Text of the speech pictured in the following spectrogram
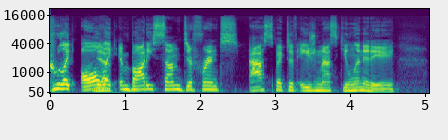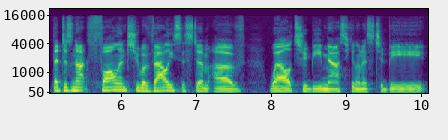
who like all Yeah. like embody some different aspect of Asian masculinity that does not fall into a value system of well to be masculine is to be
